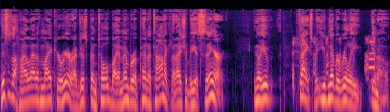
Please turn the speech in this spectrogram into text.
this is a highlight of my career. I've just been told by a member of Pentatonix that I should be a singer. You know, you thanks, but you've never really, you know.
